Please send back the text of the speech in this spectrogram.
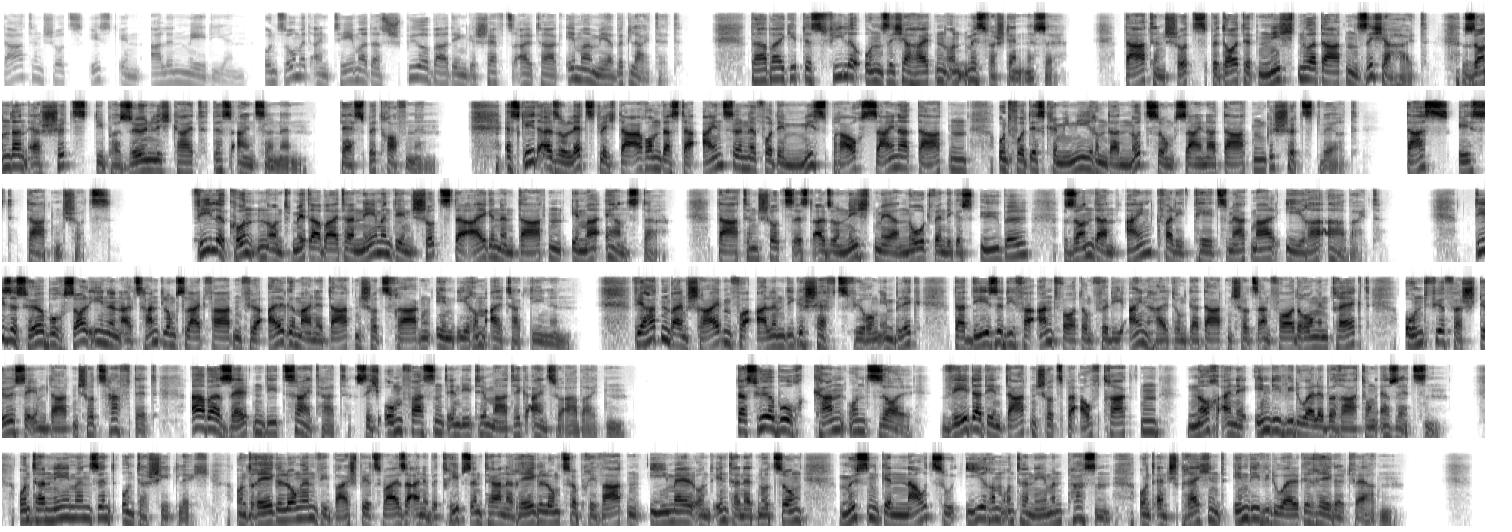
Datenschutz ist in allen Medien und somit ein Thema, das spürbar den Geschäftsalltag immer mehr begleitet. Dabei gibt es viele Unsicherheiten und Missverständnisse. Datenschutz bedeutet nicht nur Datensicherheit, sondern er schützt die Persönlichkeit des Einzelnen, des Betroffenen. Es geht also letztlich darum, dass der Einzelne vor dem Missbrauch seiner Daten und vor diskriminierender Nutzung seiner Daten geschützt wird, das ist Datenschutz. Viele Kunden und Mitarbeiter nehmen den Schutz der eigenen Daten immer ernster. Datenschutz ist also nicht mehr notwendiges Übel, sondern ein Qualitätsmerkmal ihrer Arbeit. Dieses Hörbuch soll Ihnen als Handlungsleitfaden für allgemeine Datenschutzfragen in Ihrem Alltag dienen. Wir hatten beim Schreiben vor allem die Geschäftsführung im Blick, da diese die Verantwortung für die Einhaltung der Datenschutzanforderungen trägt und für Verstöße im Datenschutz haftet, aber selten die Zeit hat, sich umfassend in die Thematik einzuarbeiten. Das Hörbuch kann und soll weder den Datenschutzbeauftragten noch eine individuelle Beratung ersetzen. Unternehmen sind unterschiedlich und Regelungen wie beispielsweise eine betriebsinterne Regelung zur privaten E-Mail- und Internetnutzung müssen genau zu Ihrem Unternehmen passen und entsprechend individuell geregelt werden.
